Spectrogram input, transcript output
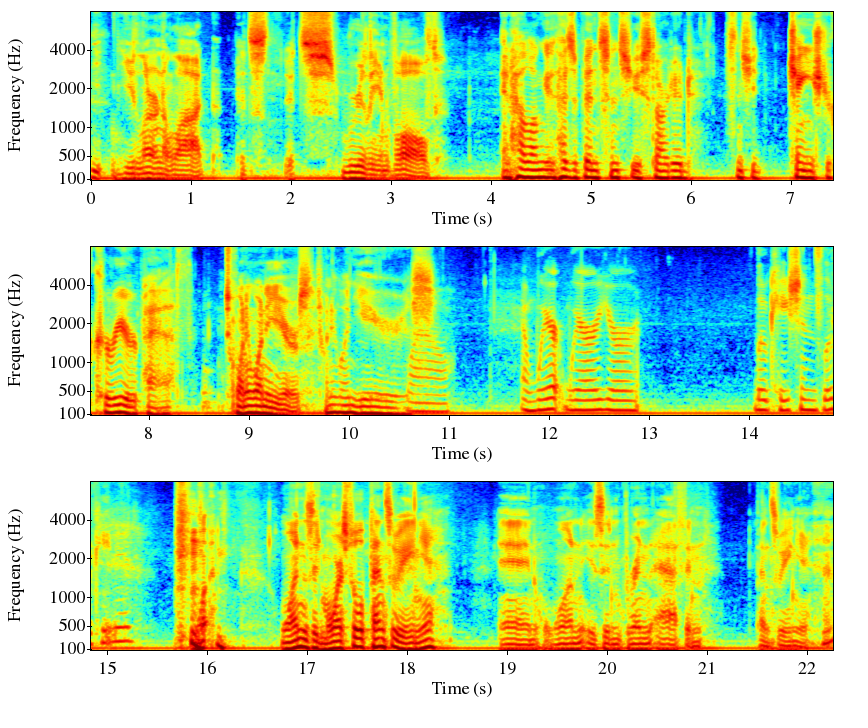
y- you learn a lot. It's it's really involved. And how long has it been since you started, since you changed your career path? Twenty one years. 21 years. Wow. And where where are your locations located? one, one's in Morrisville, Pennsylvania, and one is in Bryn Athyn, Pennsylvania. Ah,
